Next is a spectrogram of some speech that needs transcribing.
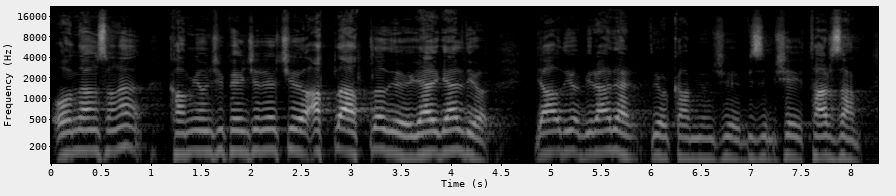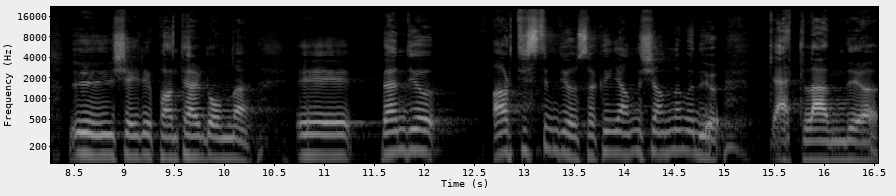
Ondan sonra kamyoncu pencere açıyor, atla atla diyor, gel gel diyor. Ya diyor birader diyor kamyoncuya bizim şey Tarzan e, şeyli panter donla. E, ben diyor artistim diyor sakın yanlış anlama diyor. Get lan diyor.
